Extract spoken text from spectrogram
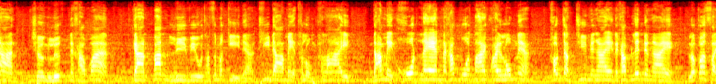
งานเชิงลึกนะครับว่าการปั้นรีวิวทัศมกิเนี่ยที่ดาเมจถล่มทลายดาเมจโคตรแรงนะครับวัวตายควายล้มเนี่ยเขาจัดทีมยังไงนะครับเล่นยังไง แล้วก็ใส่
